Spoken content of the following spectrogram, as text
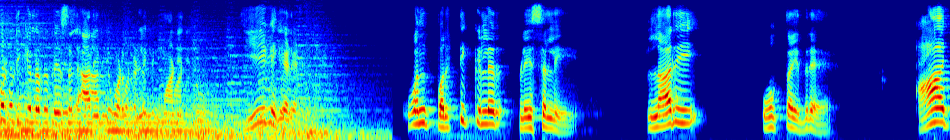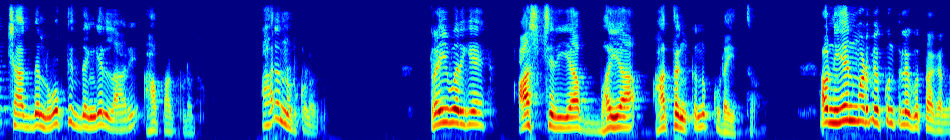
ಪರ್ಟಿಕ್ಯುಲರ್ ಪ್ಲೇಸಲ್ಲಿ ಆ ರೀತಿ ಹೊಡ್ಕೊಳ್ಳಿಕ್ಕೆ ಮಾಡಿದ್ದು ಈಗ ಹೇಳಿ. ಒಂದು ಪರ್ಟಿಕ್ಯುಲರ್ ಪ್ಲೇಸಲ್ಲಿ ಲಾರಿ ಹೋಗ್ತಾ ಇದ್ದರೆ ಆ ಜಾಗದಲ್ಲಿ ಹೋಗ್ತಿದ್ದಂಗೆ ಲಾರಿ ಹಾಪ್ ಹಾಕ್ಬಿಡೋದು ಆರ ನೋಡ್ಕೊಳ್ಳೋದು. ಡ್ರೈವರ್ಗೆ ಆಶ್ಚರ್ಯ, ಭಯ, ಆತಂಕನೂ ಕೂಡ ಇತ್ತು. ಅವನು ಏನು ಮಾಡಬೇಕು ಅಂತಲೇ ಗೊತ್ತಾಗಲ್ಲ.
